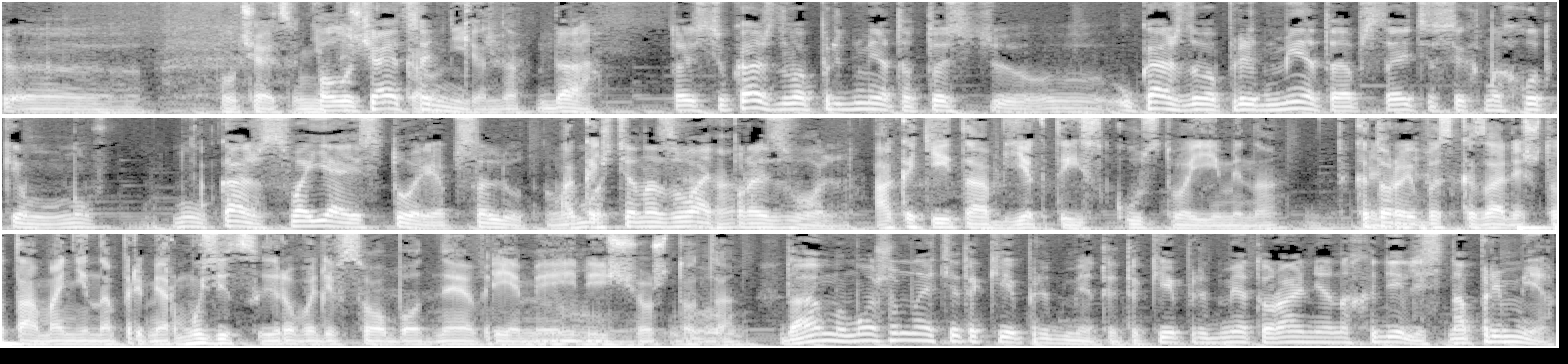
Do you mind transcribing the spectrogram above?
э, получается нить. Получается нить, да. да. То есть у каждого предмета, то есть э, у каждого предмета обстоятельств их находки ну, Ну, кажется, своя история абсолютно. Вы а можете как... назвать ага. произвольно. А какие-то объекты искусства именно? Которые бы сказали, что там они, например, музицировали в свободное время ну, или еще что-то. Ну, да, мы можем найти такие предметы. Такие предметы ранее находились. Например,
